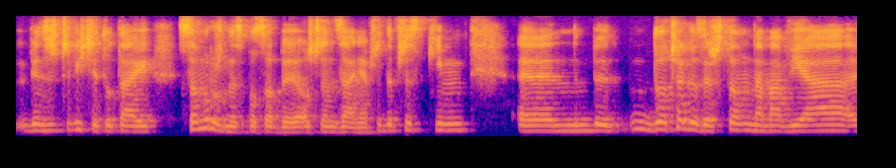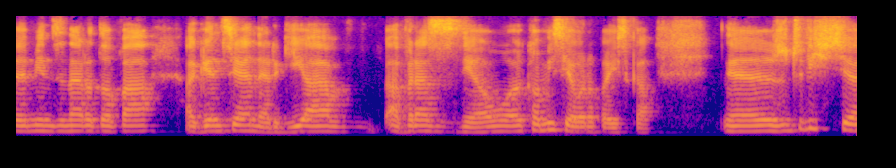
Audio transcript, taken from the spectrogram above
więc rzeczywiście tutaj są różne sposoby oszczędzania. Przede wszystkim e, do czego zresztą namawia Międzynarodowa Agencja Energii, a a wraz z nią Komisja Europejska. Rzeczywiście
